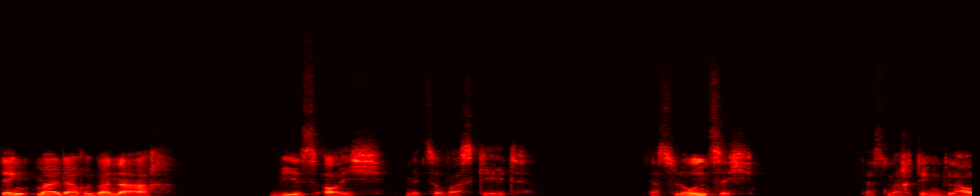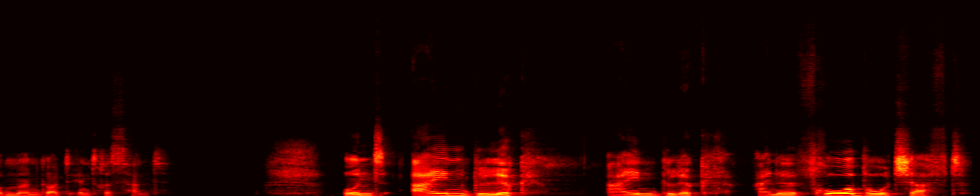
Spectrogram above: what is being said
Denkt mal darüber nach, wie es euch mit sowas geht. Das lohnt sich. Das macht den Glauben an Gott interessant. Und ein Glück, ein Glück, eine frohe Botschaft.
